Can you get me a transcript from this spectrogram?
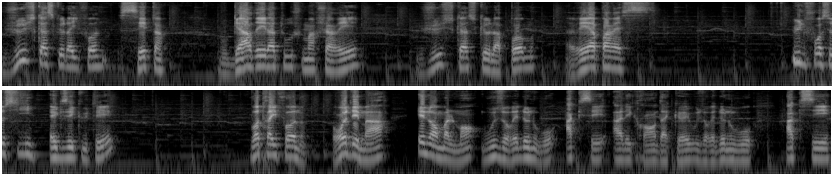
jusqu'à ce que l'iPhone s'éteint. Vous gardez la touche marche arrêt jusqu'à ce que la pomme réapparaisse. Une fois ceci exécuté, votre iPhone redémarre et normalement vous aurez de nouveau accès à l'écran d'accueil, vous aurez de nouveau accès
